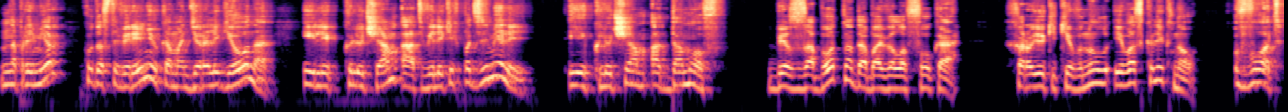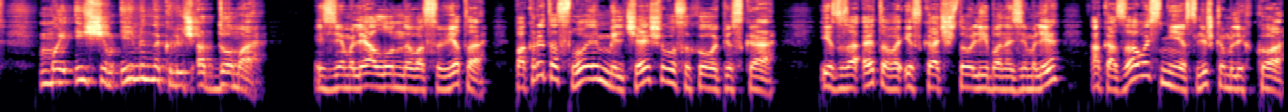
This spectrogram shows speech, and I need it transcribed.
например, к удостоверению командира легиона или к ключам от великих подземелий и ключам от домов», – беззаботно добавила Фука. Харуюки кивнул и воскликнул. Вот, мы ищем именно ключ от дома. Земля лунного света покрыта слоем мельчайшего сухого песка. Из-за этого искать что-либо на земле оказалось не слишком легко.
